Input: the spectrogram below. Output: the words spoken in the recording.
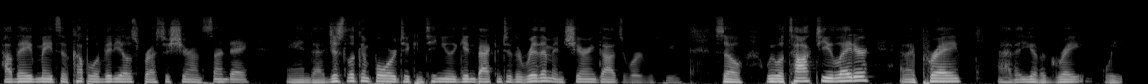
how they've made a couple of videos for us to share on Sunday. And uh, just looking forward to continually getting back into the rhythm and sharing God's word with you. So, we will talk to you later, and I pray uh, that you have a great week.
